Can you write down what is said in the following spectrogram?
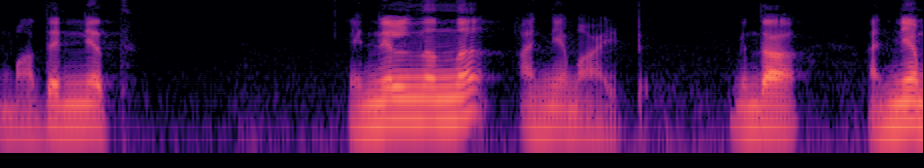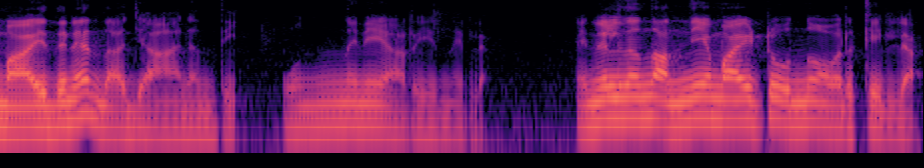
മതന്യത് എന്നിൽ നിന്ന് അന്യമായിട്ട്. എന്താ? അന്യമായതിനെ എന്താ? ജാനന്തി ഒന്നിനെ അറിയുന്നില്ല. എന്നിൽ നിന്ന് അന്യമായിട്ട് ഒന്നും അവർക്കില്ല.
